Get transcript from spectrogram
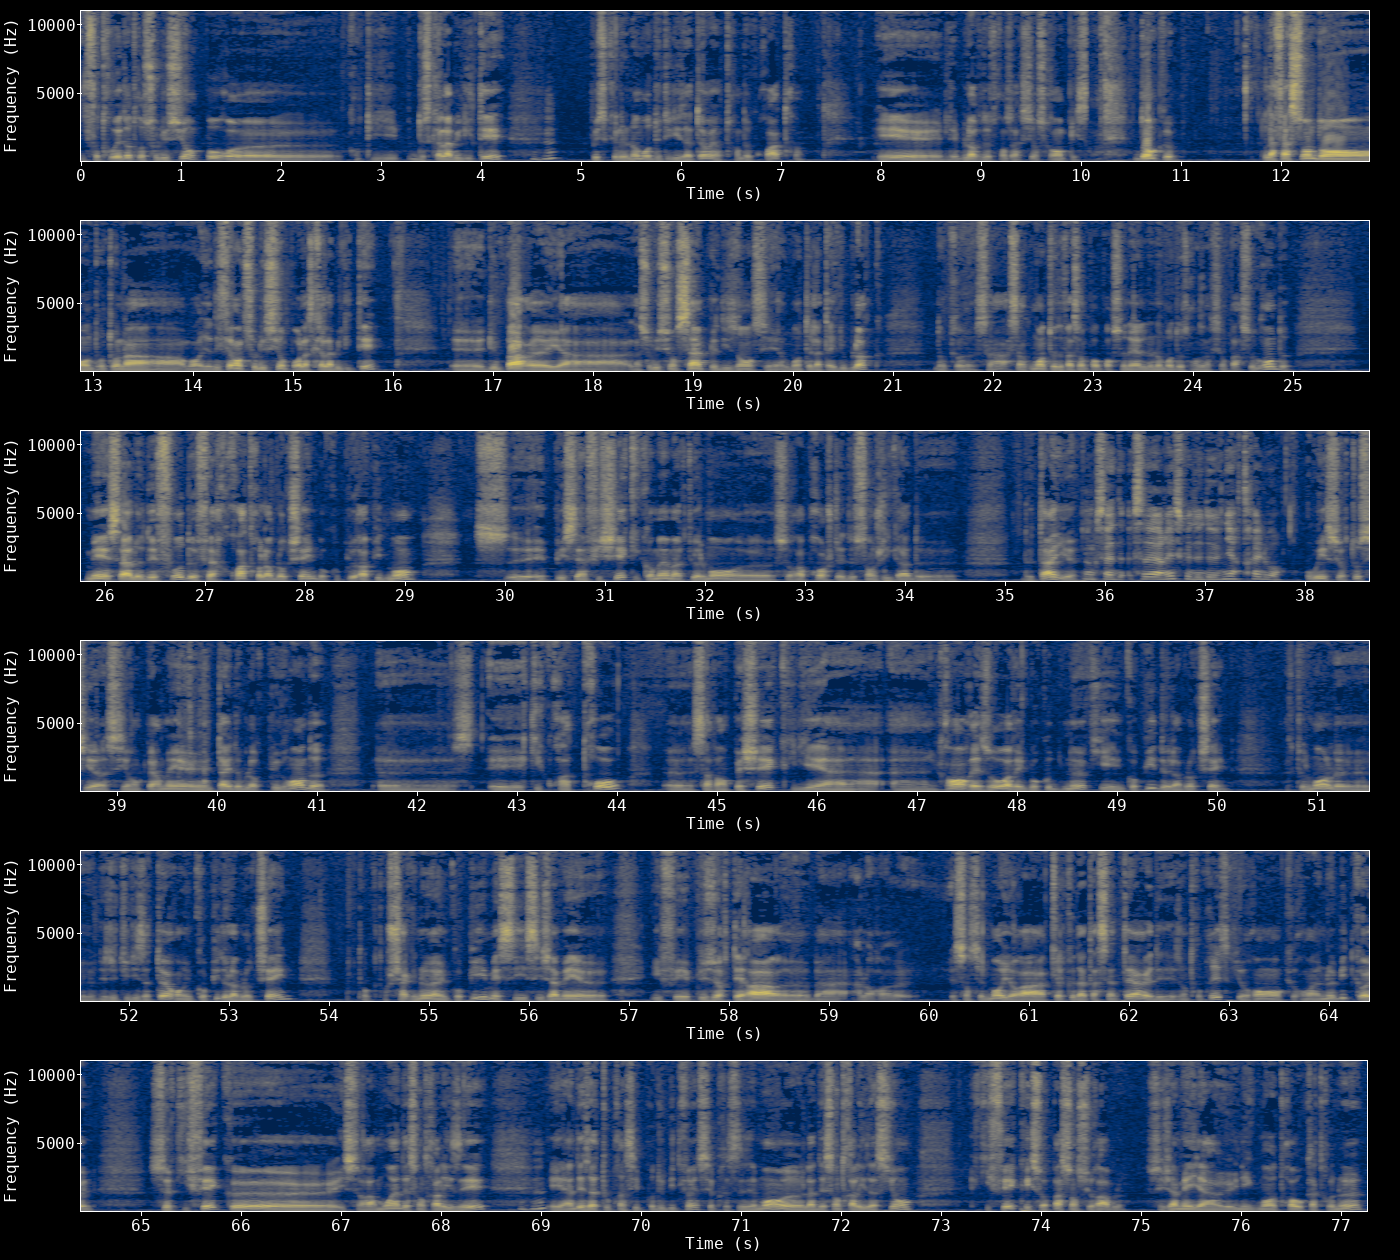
il faut trouver d'autres solutions pour euh, de scalabilité, mhm. puisque le nombre d'utilisateurs est en train de croître et les blocs de transactions se remplissent. Donc, la façon dont, on a... Bon, il y a différentes solutions pour la scalabilité. Euh, d'une part, il y a la solution simple, disons, c'est augmenter la taille du bloc. Donc euh, ça, augmente de façon proportionnelle le nombre de transactions par seconde, mais ça a le défaut de faire croître la blockchain beaucoup plus rapidement. Et puis c'est un fichier qui quand même actuellement euh, se rapproche des 200 gigas de, taille. Donc ça, risque de devenir très lourd. Oui, surtout si, euh, on permet une taille de bloc plus grande et qui croît trop, ça va empêcher qu'il y ait un, grand réseau avec beaucoup de nœuds qui est une copie de la blockchain. Actuellement, les utilisateurs ont une copie de la blockchain. Donc, chaque nœud a une copie, mais si, jamais euh, il fait plusieurs terras, euh, ben, alors euh, essentiellement il y aura quelques data centers et des entreprises qui auront un nœud Bitcoin. Ce qui fait qu'il sera moins décentralisé. Mm-hmm. Et un des atouts principaux du Bitcoin, c'est précisément la décentralisation qui fait qu'il ne soit pas censurable. Si jamais il y a uniquement trois ou quatre nœuds,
